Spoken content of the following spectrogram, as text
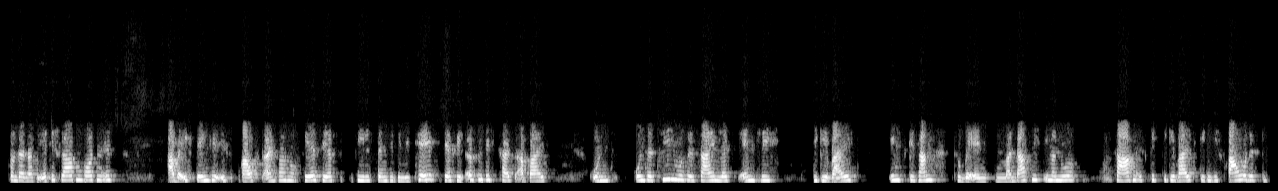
sondern dass er geschlagen worden ist. Aber ich denke, es braucht einfach noch sehr, sehr viel Sensibilität, sehr viel Öffentlichkeitsarbeit. Und unser Ziel muss es sein, letztendlich die Gewalt insgesamt zu beenden. Man darf nicht immer nur sagen, es gibt die Gewalt gegen die Frau oder es gibt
